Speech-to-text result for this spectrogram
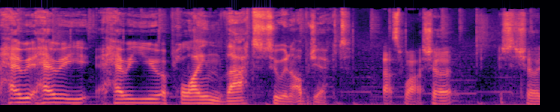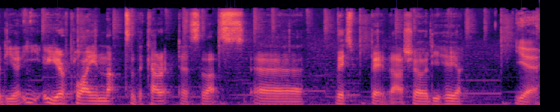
how how are you how are you applying that to an object? That's what I showed, showed you. You're applying that to the character, so that's uh, this bit that I showed you here. Yeah.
